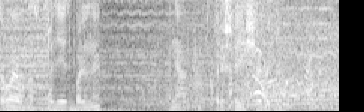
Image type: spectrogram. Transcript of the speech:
Трое у нас уже есть больных. Понятно. Пришли еще люди.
